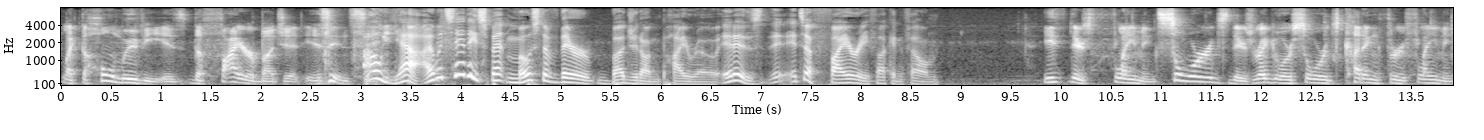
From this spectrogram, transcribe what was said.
Like the whole movie is the fire budget is insane. Oh yeah, I would say they spent most of their budget on pyro. It is it's a fiery fucking film. There's flaming swords. There's regular swords cutting through flaming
